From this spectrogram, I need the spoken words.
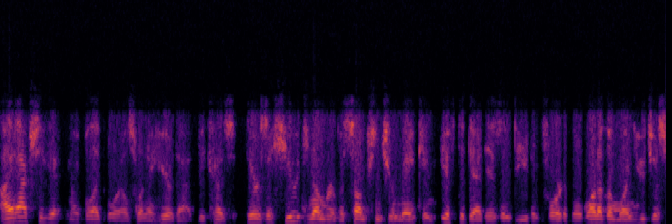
I actually get my blood boils when I hear that because there's a huge number of assumptions you're making if the debt is indeed affordable. One of them, one you just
